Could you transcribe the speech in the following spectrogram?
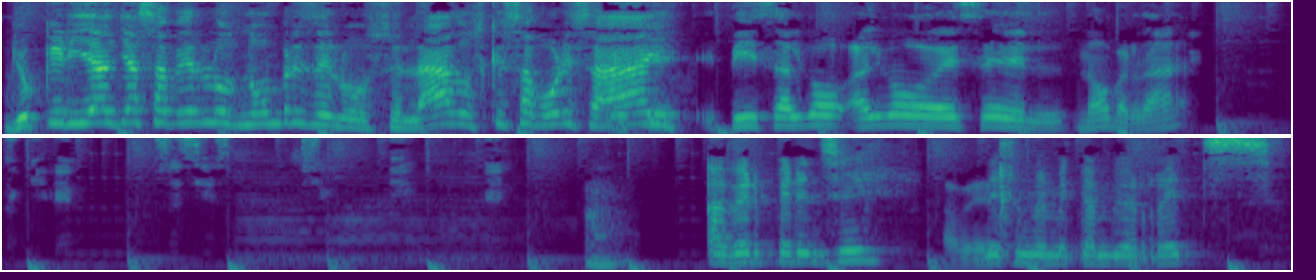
yo quería ya saber los nombres de los helados, qué sabores hay. Este, Piz, algo, algo es el. No, ¿verdad? A ver, espérense. A ver. Déjenme me cambio de reds.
